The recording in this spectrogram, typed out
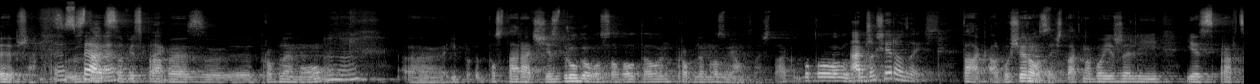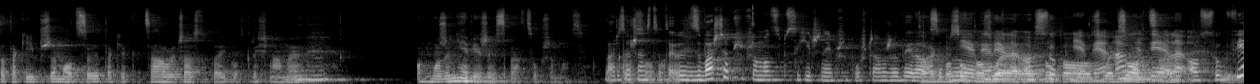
y, przemoc Sprawę, zdać sobie sprawę z y, problemu Mhm. y, i postarać się z drugą osobą ten problem rozwiązać, tak? Bo to Albo się rozejść. tak, albo się rozejść, tak? No bo jeżeli jest sprawca takiej przemocy, tak jak cały czas tutaj podkreślamy, Mhm. on może nie wie, że jest sprawcą przemocy. Bardzo Taka często, osoba. tak, zwłaszcza przy przemocy psychicznej przypuszczam, że wiele Tak, osób bo są nie to wie. złe- Wiele są osób to nie wie, ale wiele osób wie.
